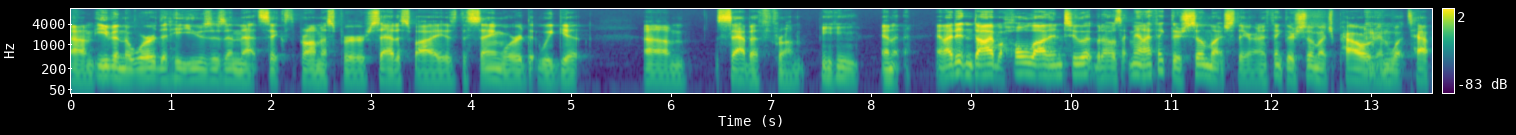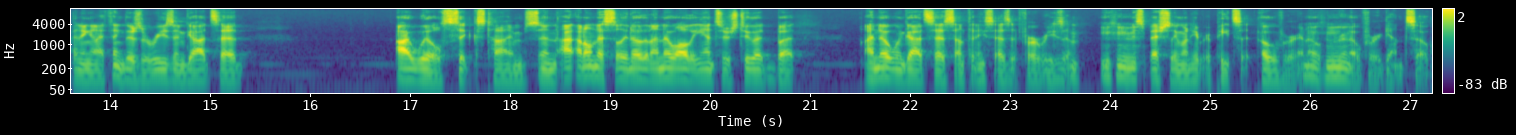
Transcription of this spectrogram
um, even the word that he uses in that sixth promise for satisfy is the same word that we get um, Sabbath from. Mm-hmm. And and I didn't dive a whole lot into it, but I was like, man, I think there's so much there, and I think there's so much power in what's happening, and I think there's a reason God said I will six times. And I, I, don't necessarily know that I know all the answers to it, but I know when God says something, He says it for a reason, mm-hmm. especially when He repeats it over and over mm-hmm. and over again. So,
